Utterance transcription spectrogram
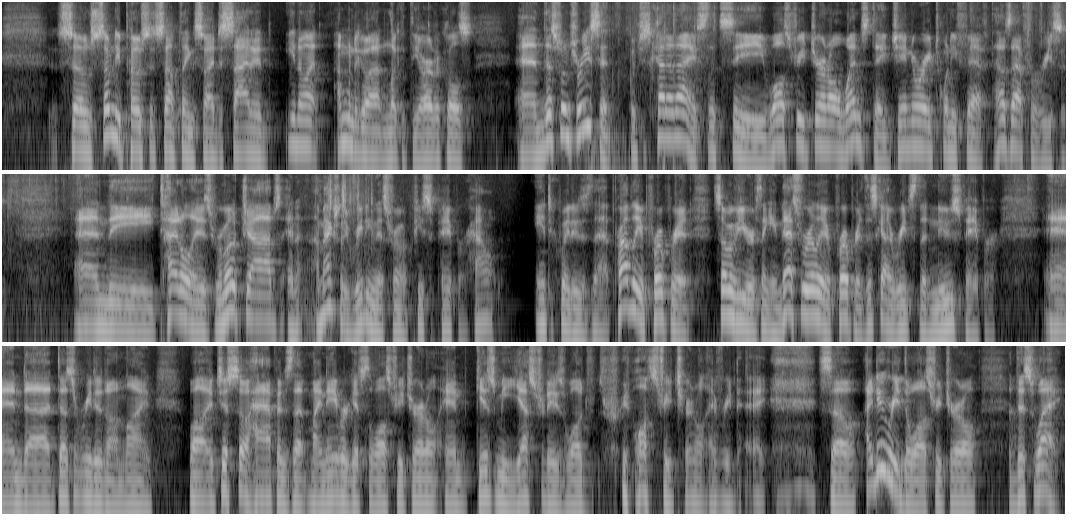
So somebody posted something. So I decided, you know what? I'm going to go out and look at the articles. And this one's recent, which is kind of nice. Let's see Wall Street Journal, Wednesday, January 25th. How's that for recent? And the title is Remote Jobs. And I'm actually reading this from a piece of paper. How antiquated is that? Probably appropriate. Some of you are thinking that's really appropriate. This guy reads the newspaper and uh, doesn't read it online. Well, it just so happens that my neighbor gets the Wall Street Journal and gives me yesterday's Wall, Wall Street Journal every day. So I do read the Wall Street Journal this way.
